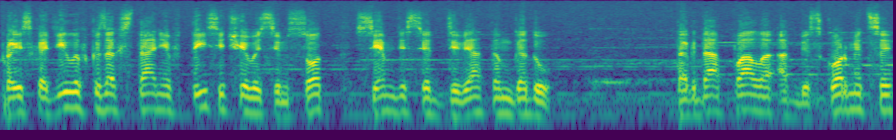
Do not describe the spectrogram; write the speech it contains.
происходило в Казахстане в 1879 году – Тогда пало от бескормицы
